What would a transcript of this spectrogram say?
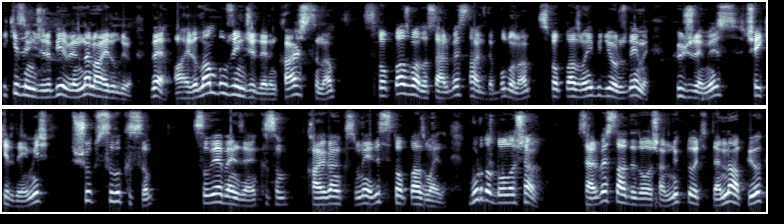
iki zinciri birbirinden ayrılıyor ve ayrılan bu zincirlerin karşısına sitoplazmada serbest halde bulunan sitoplazmayı biliyoruz değil mi? Hücremiz çekirdeğiymiş. Şu sıvı kısım, sıvıya benzeyen kısım kaygan kısmı neydi? Sitoplazmaydı. Burada dolaşan serbest halde dolaşan nükleotitler ne yapıyor?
